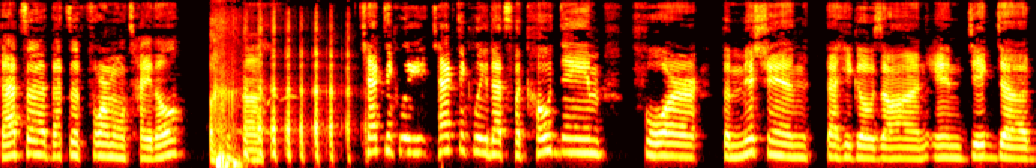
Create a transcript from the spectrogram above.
that's a that's a formal title uh, technically technically that's the code name for the mission that he goes on in dig dug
